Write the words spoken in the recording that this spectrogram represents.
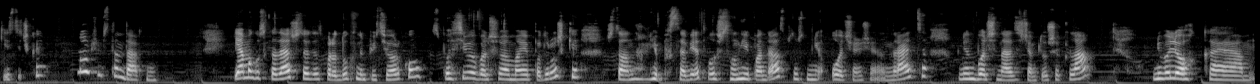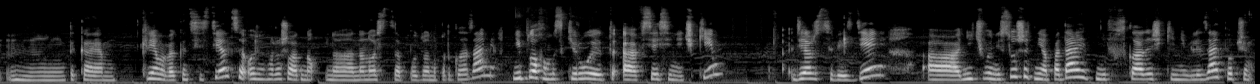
Кисточкой. Ну, в общем, стандартный. Я могу сказать, что этот продукт на пятерку. Спасибо большое моей подружке, что она мне посоветовала, что он ей понравился, потому что мне очень-очень нравится. Мне он больше нравится, чем тушекла. У него легкая такая кремовая консистенция, очень хорошо наносится по зону под глазами, неплохо маскирует э, все синячки, держится весь день, а, ничего не сушит, не опадает, ни в складочки не влезает. В общем,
